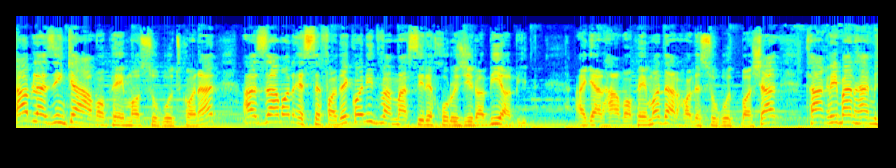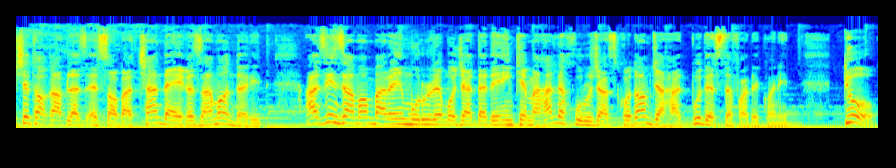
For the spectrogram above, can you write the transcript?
قبل از اینکه هواپیما سقوط کند از زمان استفاده کنید و مسیر خروجی را بیابید. اگر هواپیما در حال سقوط باشد تقریبا همیشه تا قبل از اصابت چند دقیقه زمان دارید. از این زمان برای مرور مجدد اینکه محل خروج از کدام جهت بود استفاده کنید. دو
